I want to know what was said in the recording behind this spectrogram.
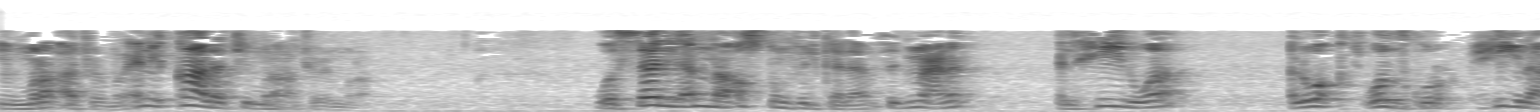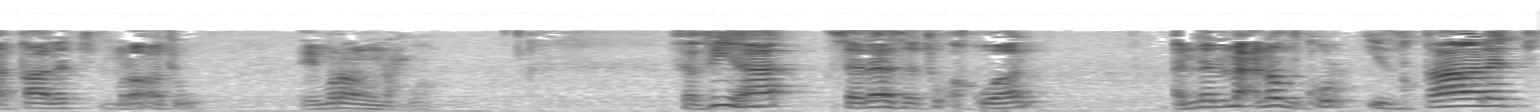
امرأة عمران يعني قالت امرأة عمران. والثاني أنها أصل في الكلام في المعنى الحين والوقت واذكر حين قالت امرأة عمران نحوه. ففيها ثلاثة أقوال. أن المعنى اذكر إذ قالت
